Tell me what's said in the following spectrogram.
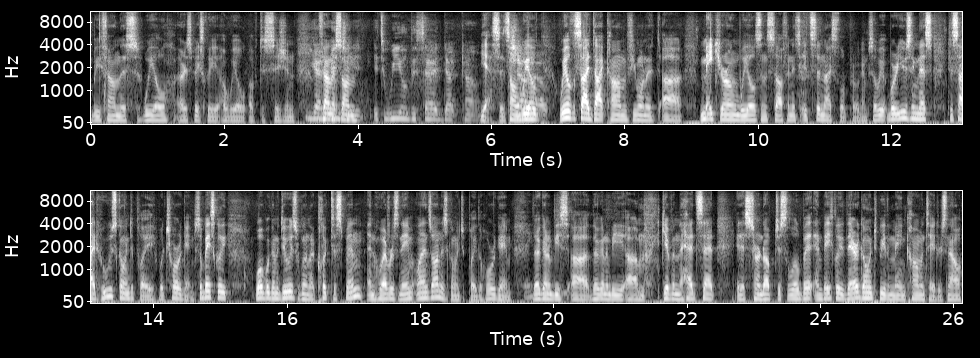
we found this wheel, or it's basically a wheel of decision. You We found this on. it. It's wheeldecide.com. Yes, it's on Shout wheel out. wheeldecide.com if you want to uh, make your own wheels and stuff, and it's it's a nice little program. So we, we're using this to decide who's going to play which horror game. So basically, what we're going to do is we're going to click to spin, and whoever's name it lands on is going to play the horror game. They're going to be uh, they're going to be um, given the headset. It is turned up just a little bit, and basically they're going to be the main commentators. Now,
